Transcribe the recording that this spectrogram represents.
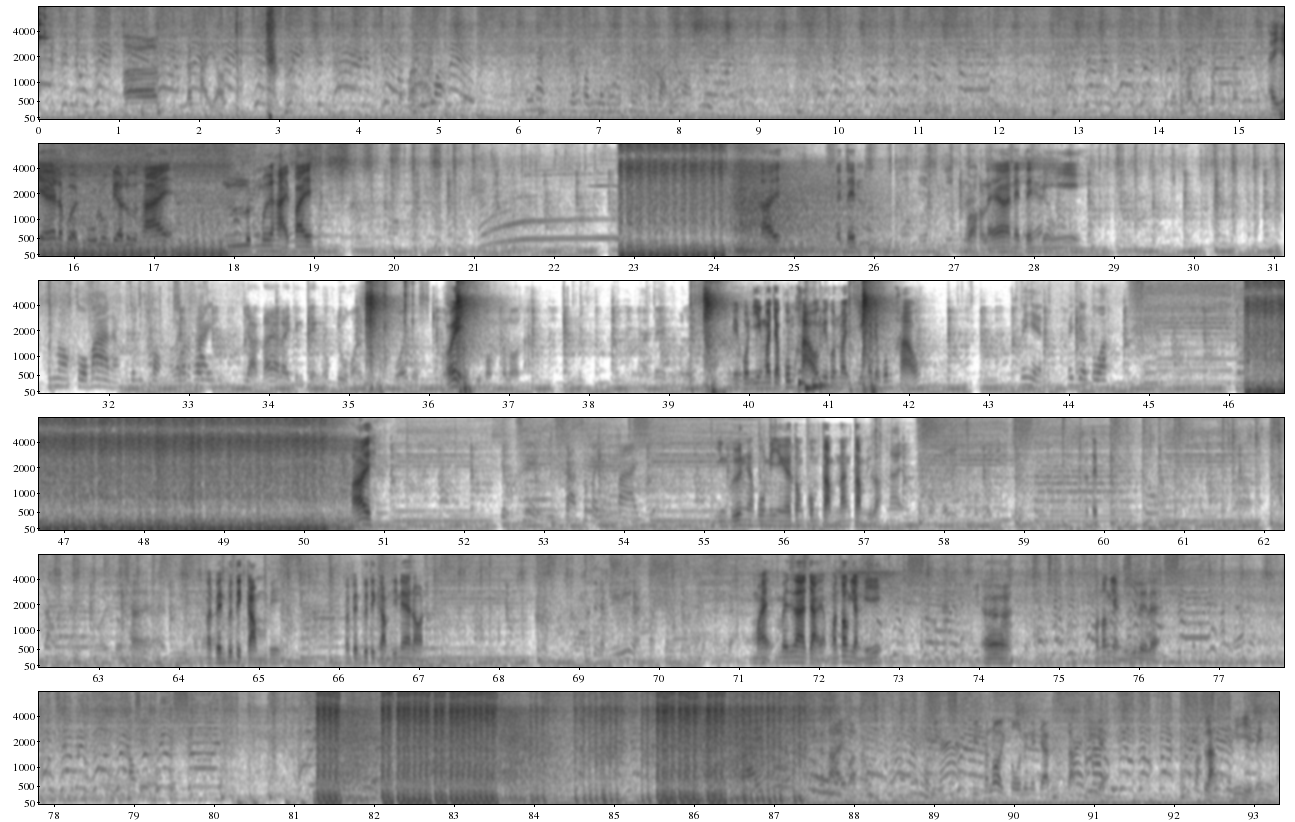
เอ่อจะขายเหรอจังหวะรู้ว่าไม่น่ายังตอนนี้เรายังไม่ขึ้นจังหวะแน่นอนพี่เล่นไปก่อนเล่นไปก่อนเล่นไปก่อน ไอ้เฮียระเบิดกูลูกเดียวลูกสุดท้าย หลุดมือหายไป ตาย ในเต็นท์เห็นยิงบอกแล้วในเต็นท์มีข้างนอกตัวบ้านอะมันจะมีกล่องอะไรสักใบอยากได้อะไรเจ๋งๆต้องดูหอยหนุ่มโอ้ยหนุ่มเฮ้ยดีบล็อกตลอดอะไรเต้พูดมาเลย มีคนยิงมาจากพุ่มขาว มีคนมายิงมาจากพุ่มขาว ไม่เห็น ไม่เจอตัว ตายเจ็บเท่ยิงกาดเข้าไปยังตายอยู่ยิงพื้นครับพวกนี้ยังไงต้องก้มต่ำนั่งต่ำอยู่แล้ว ใช่ผมก็ยิงผมก็ยิงดีสเต็ปอาจจะเอาไปไหนใช่ มันเป็นพฤติกรรมพี่ มันเป็นพฤติกรรมที่แน่นอน น่าจะอย่างนี้แหละอย่างนี้แหละไม่ไม่น่าจะมันต้องอย่างนี้ เออ มันต้องอย่างนี้เลยแหละ หนึ่งไอ้แจ๊บหลังที่อะหลังพี่ไม่มี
